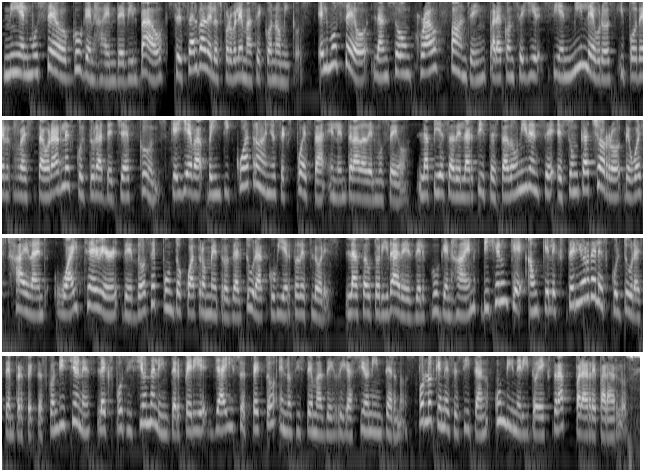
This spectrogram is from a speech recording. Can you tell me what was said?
ni el Museo Guggenheim de Bilbao se salva de los problemas económicos. El museo lanzó un crowdfunding para conseguir 100.000 euros y poder restaurar la escultura de Jeff Koons, que lleva 24 años expuesta en la entrada del museo. La pieza del artista estadounidense es un cachorro de West Highland White Terrier de 12.4 metros de altura cubierto de flores. Las autoridades del Guggenheim dijeron que aunque el exterior de la escultura está en perfectas condiciones, la exposición a la intemperie ya hizo efecto en los sistemas de irrigación internos, por lo que necesitan un dinerito extra para repararlos.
